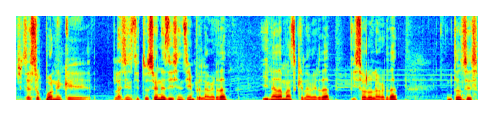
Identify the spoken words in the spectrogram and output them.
se supone que las instituciones dicen siempre la verdad y nada más que la verdad y solo la verdad. Entonces,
